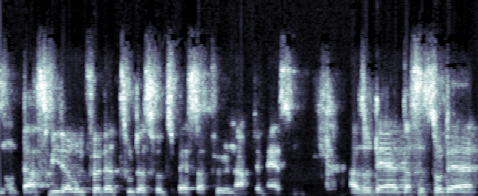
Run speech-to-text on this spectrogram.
zersetzen. Und das wiederum führt dazu, dass wir uns besser fühlen nach dem Essen. Also der, das ist so der,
